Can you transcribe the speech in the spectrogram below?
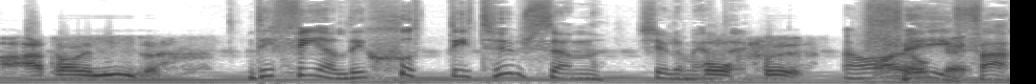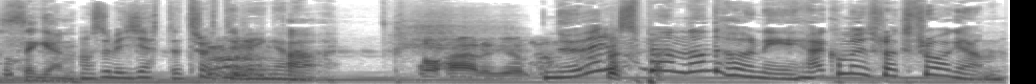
Jag tror det är mindre. Det är fel, det är 70 000 Åh, kilometer. fy. Ja. Fy okej. fasiken. Måste bli jättetrött i vingarna. Åh, herregud. Nu är det spännande hörni. Här kommer utslagsfrågan.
